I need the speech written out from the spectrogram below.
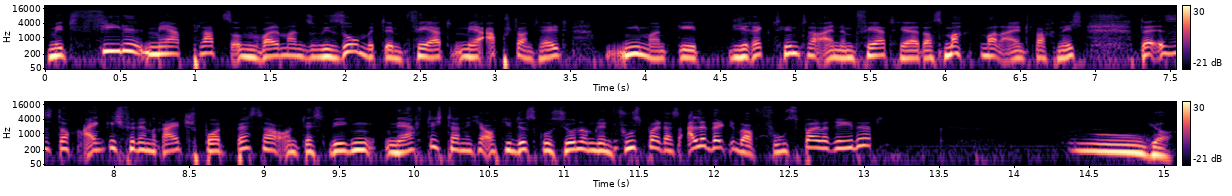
mit viel mehr Platz und weil man sowieso mit dem Pferd mehr Abstand hält. Niemand geht direkt hinter einem Pferd her. Das macht man einfach nicht. Da ist es doch eigentlich für den Reitsport besser und deswegen nervt dich da nicht auch die Diskussion um den Fußball, dass alle Welt über Fußball redet? Mm, ja,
